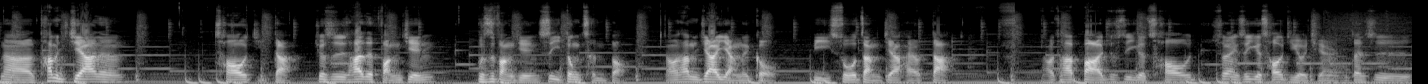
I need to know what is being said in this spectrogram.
那他们家呢，超级大，就是他的房间。不是房间，是一栋城堡。然后他们家养的狗比所长家还要大。然后他爸就是一个超，虽然也是一个超级有钱人，但是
